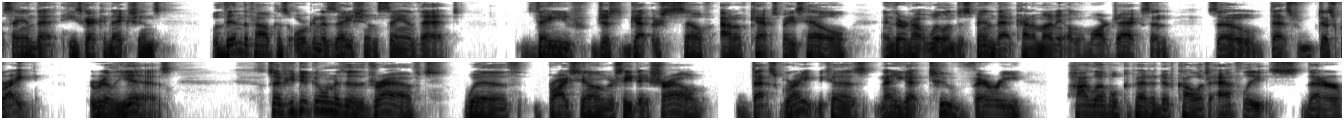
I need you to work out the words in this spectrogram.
saying that he's got connections within the Falcons organization, saying that they've just got themselves out of cap space hell and they're not willing to spend that kind of money on Lamar Jackson. So that's that's great. It really is. So if you do go into the draft with Bryce Young or CJ Stroud, that's great because now you got two very high level competitive college athletes that are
